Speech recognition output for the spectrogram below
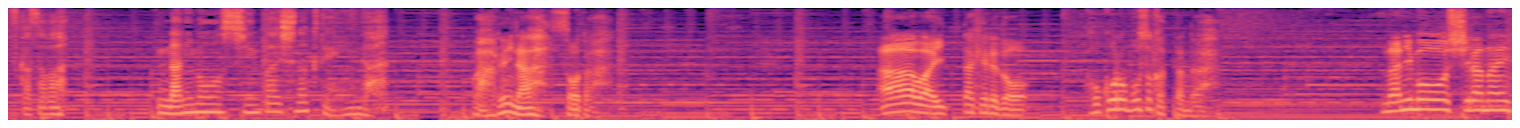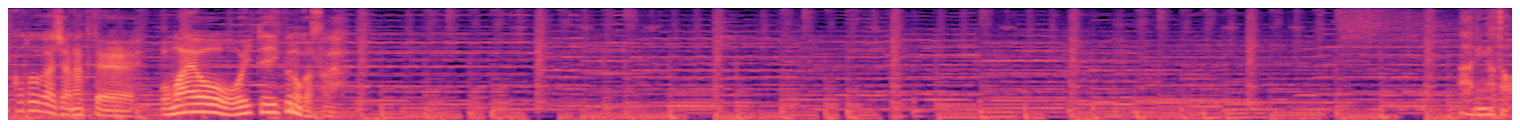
司は何も心配しなくていいんだ。悪いなそうだ。ああは言ったけれど心細かったんだ。何も知らないことがじゃなくてお前を置いていくのがさありがとう。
